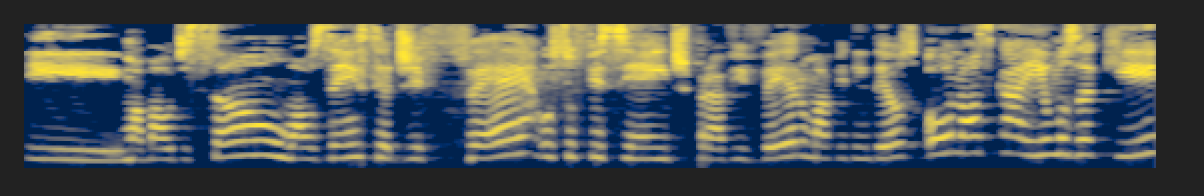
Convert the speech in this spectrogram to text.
e uma maldição, uma ausência de fé o suficiente para viver uma vida em Deus, ou nós caímos aqui,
